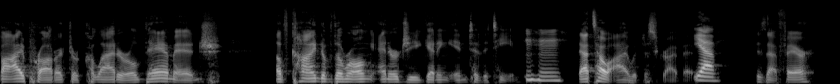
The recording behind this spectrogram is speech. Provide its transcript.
byproduct or collateral damage of kind of the wrong energy getting into the team. hmm That's how I would describe it. Yeah. Is that fair?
